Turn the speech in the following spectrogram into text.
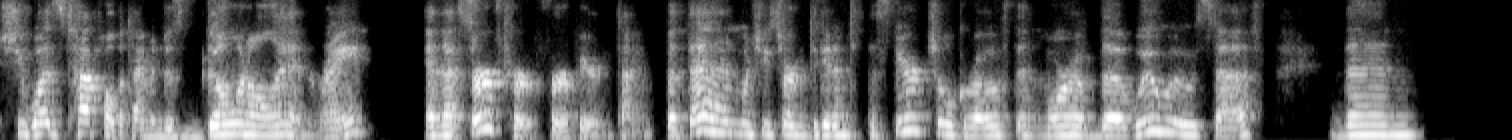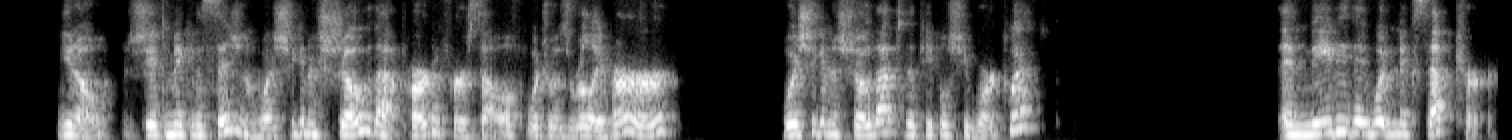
she was tough all the time and just going all in, right? And that served her for a period of time. But then when she started to get into the spiritual growth and more of the woo woo stuff, then, you know, she had to make a decision. Was she going to show that part of herself, which was really her? Was she going to show that to the people she worked with? And maybe they wouldn't accept her.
